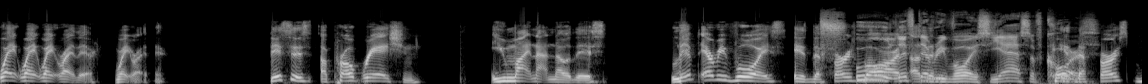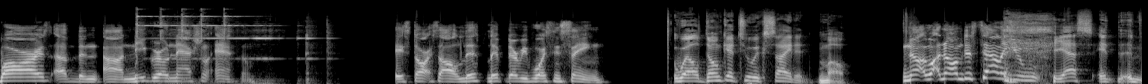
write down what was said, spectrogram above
wait, wait, wait, right there. Wait, right there. This is appropriation. You might not know this. Lift every voice is the first Ooh, bars lift of every the, voice. Yes, of course. the first bars of the uh, Negro national anthem. It starts all lift, lift every voice and sing. well, don't get too excited, Mo. No, no, I'm just telling you Yes, it. it-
